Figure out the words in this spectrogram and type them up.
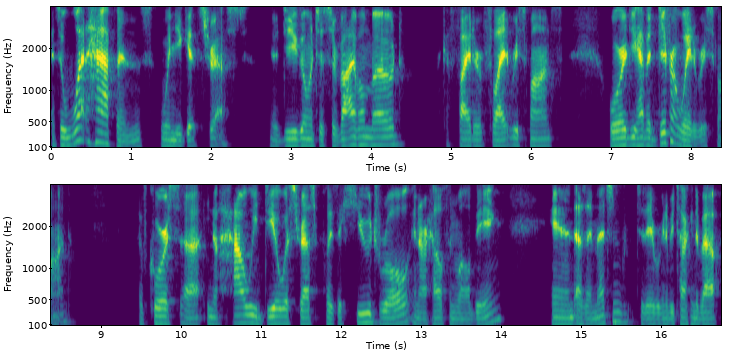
And so, what happens when you get stressed? You know, do you go into survival mode, like a fight or flight response, or do you have a different way to respond? Of course, uh, you know how we deal with stress plays a huge role in our health and well-being. And as I mentioned, today we're going to be talking about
